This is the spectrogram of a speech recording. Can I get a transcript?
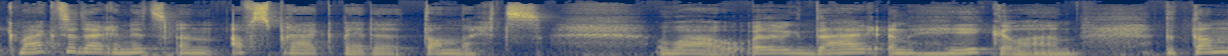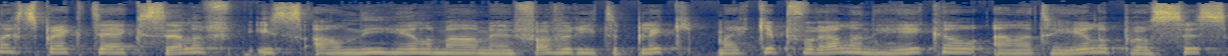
Ik maakte daarnet een afspraak bij de tandarts. Wauw, wat heb ik daar een hekel aan. De tandartspraktijk zelf is al niet helemaal mijn favoriete plek, maar ik heb vooral een hekel aan het hele proces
